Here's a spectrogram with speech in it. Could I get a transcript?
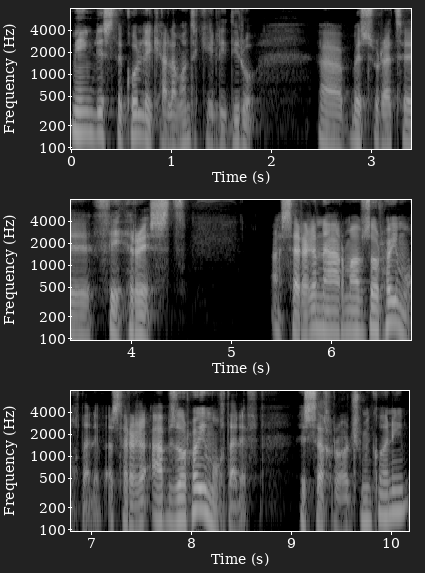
میایم لیست کل کلمات کلیدی رو به صورت فهرست. از طریق نرم افزارهای مختلف از طریق ابزارهای مختلف استخراج می‌کنیم.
